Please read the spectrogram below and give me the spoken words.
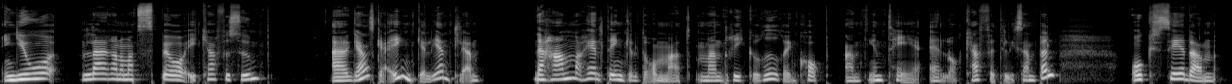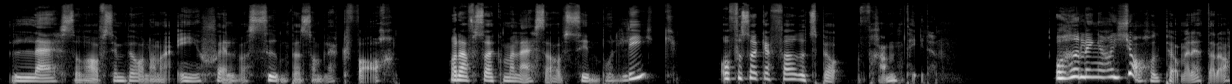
Jo, läran om att spå i kaffesump är ganska enkel egentligen. Det handlar helt enkelt om att man dricker ur en kopp antingen te eller kaffe till exempel och sedan läser av symbolerna i själva sumpen som blir kvar. Och där försöker man läsa av symbolik och försöka förutspå framtiden. Och hur länge har jag hållit på med detta då?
